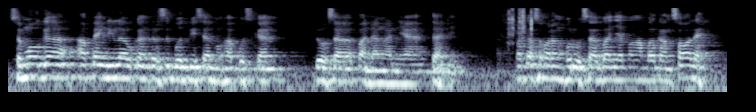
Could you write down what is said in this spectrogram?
Semoga apa yang dilakukan tersebut bisa menghapuskan dosa pandangannya tadi. Maka seorang berusaha banyak mengamalkan soleh.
